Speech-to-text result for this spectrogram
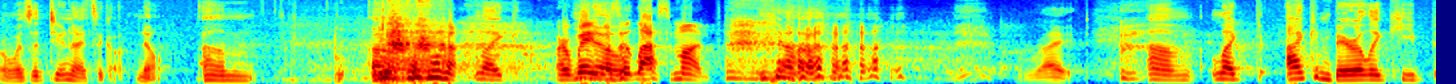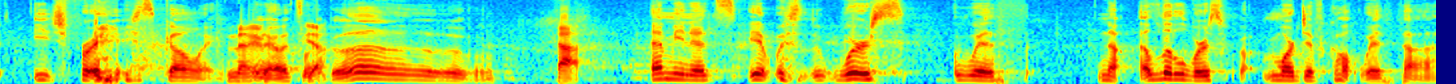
or was it two nights ago? No. Um, uh, like. Or you wait, was it last month? Right. Um, like I can barely keep each phrase going. No, you know, it's yeah. like, oh. Yeah. I mean, it's it was worse with, a little worse, more difficult with uh,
